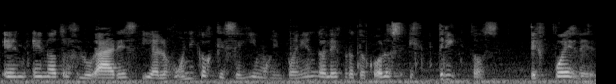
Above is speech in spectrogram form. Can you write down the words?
en, en otros lugares, y a los únicos que seguimos imponiéndoles protocolos estrictos después de,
